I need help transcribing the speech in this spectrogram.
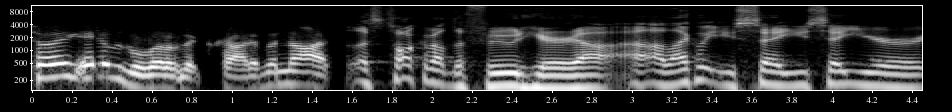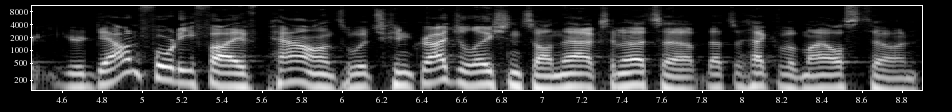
so it, it, was a little bit crowded, but not. Let's talk about the food here. Uh, I like what you say. You say you're you're down 45 pounds, which congratulations on that. Because I know that's a that's a heck of a milestone.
